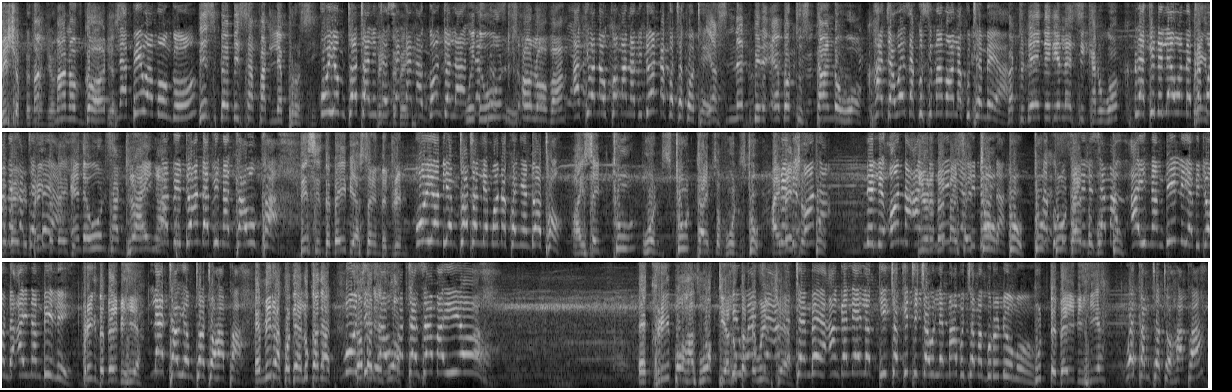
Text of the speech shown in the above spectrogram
Bishop Dr. Ma- man of God, Yes. nabii wa mungu this baby suffered leprosy huyu mtoto the aliteseka na gonjwa la with leprosy. wounds all over. akiwa na ukoma na vidonda kote He kote has not been able to stand or walk. hajaweza kusimama wala kutembea But today they realize he can walk, lakini leo Bring wametambua the baby, anaweza bring the tembea baby. and the wounds are drying na up. vidonda vinakauka This is the baby I saw in the dream. huyo ndiye mtoto niliyemwona kwenye ndoto I said two wounds, two types of wounds, two. I mentioned two. Niliona aina mbili ya vidonda of nilisema aina mbili ya vidonda aina mbili Bring the baby here. leta huyo mtoto hapa A miracle there. Look at that. Somebody muujiza has uko walked. tazama hiyo A cripple has walked here. Look at the wheelchair. ametembea angalia ile kicho kiti cha ulemavu cha magurudumu Put the baby here. weka mtoto hapa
